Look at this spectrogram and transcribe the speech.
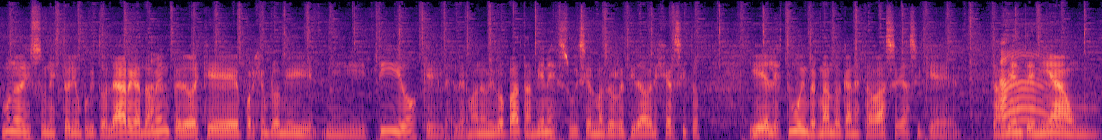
Bueno, es una historia un poquito larga también, pero es que, por ejemplo, mi, tío, que es el hermano de mi papá, también es oficial mayor retirado del ejército, y él estuvo invernando acá en esta base, así que también ah. tenía un,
